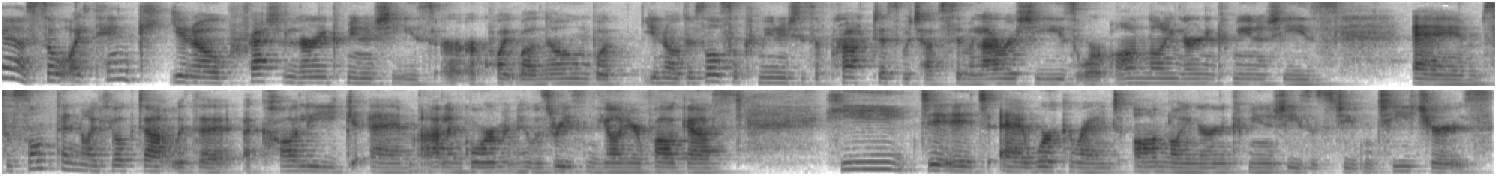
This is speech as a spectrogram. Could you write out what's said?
Yeah, so I think, you know, professional learning communities are, are quite well known, but, you know, there's also communities of practice which have similarities or online learning communities. Um, so something I've looked at with a, a colleague, um, Alan Gorman, who was recently on your podcast, he did uh, work around online learning communities of student teachers.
